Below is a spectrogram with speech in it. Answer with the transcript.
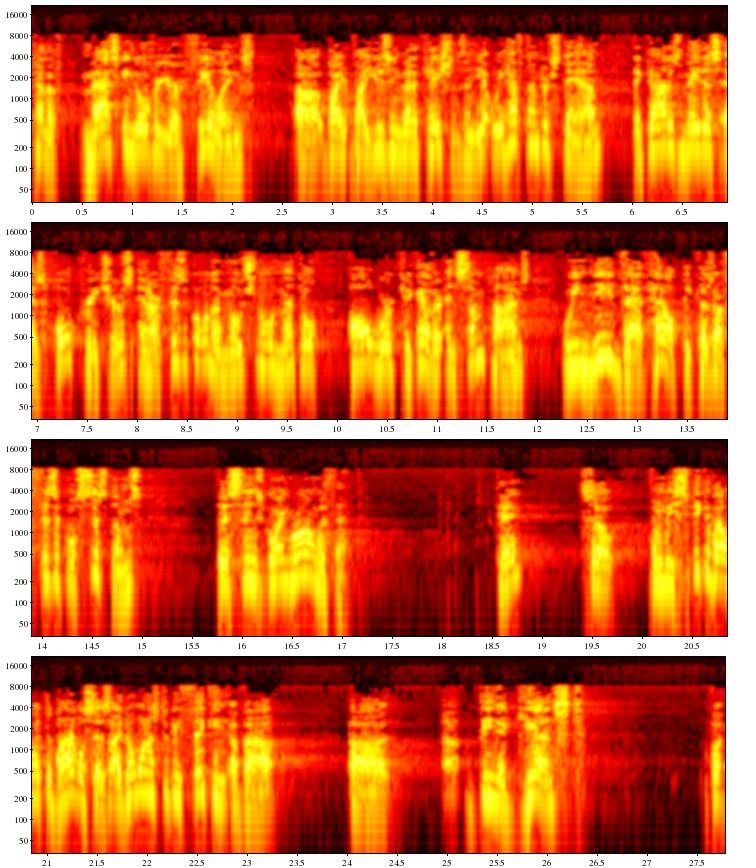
kind of masking over your feelings uh, by, by using medications. And yet we have to understand that God has made us as whole creatures and our physical and emotional and mental all work together. And sometimes we need that help because our physical systems, there's things going wrong with that. Okay? So when we speak about what the Bible says, I don't want us to be thinking about uh, uh, being against what,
